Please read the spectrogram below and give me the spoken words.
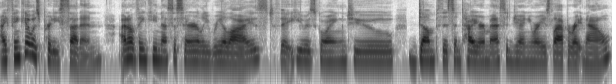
I think it was pretty sudden. I don't think he necessarily realized that he was going to dump this entire mess in January's lap right now.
